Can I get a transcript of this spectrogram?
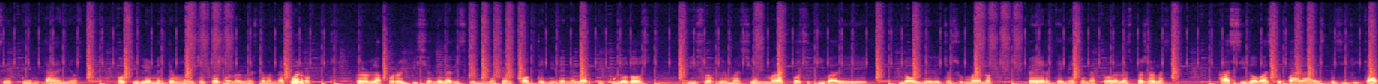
70 años, posiblemente muchas personas no estaban de acuerdo, pero la prohibición de la discriminación contenida en el artículo 2 y su afirmación más positiva de los derechos humanos pertenecen a todas las personas. Ha sido base para especificar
